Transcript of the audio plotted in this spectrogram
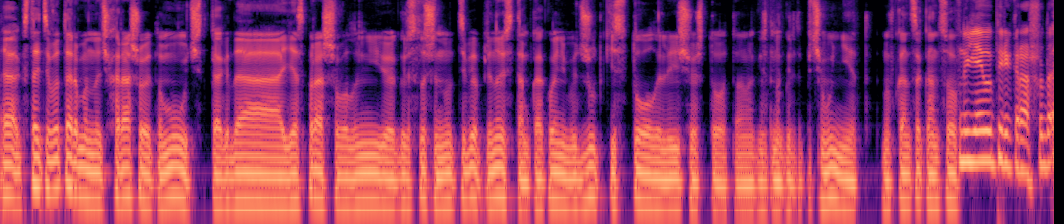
Э, кстати, вот Эрман очень хорошо этому учит, когда я спрашивал у нее, я говорю, слушай, ну, тебе приносят там какой-нибудь жуткий стол или еще что-то. Она говорит, ну, говорит, а почему нет? Ну, в конце концов... Ну, я его перекрашу, да?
